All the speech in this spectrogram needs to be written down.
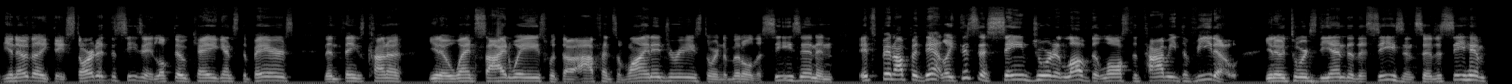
You know, like they started the season, they looked okay against the Bears, then things kind of, you know, went sideways with the offensive line injuries during the middle of the season. And it's been up and down. Like this is the same Jordan Love that lost to Tommy DeVito, you know, towards the end of the season. So to see him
